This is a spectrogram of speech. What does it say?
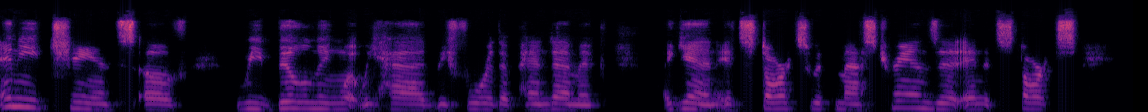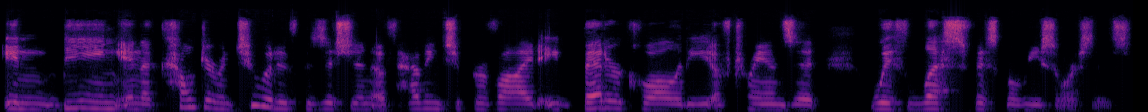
any chance of rebuilding what we had before the pandemic, again, it starts with mass transit and it starts in being in a counterintuitive position of having to provide a better quality of transit with less fiscal resources.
